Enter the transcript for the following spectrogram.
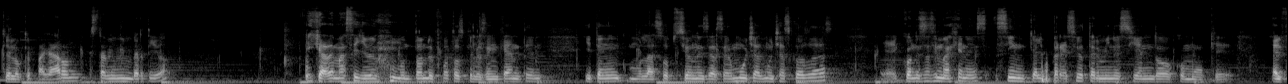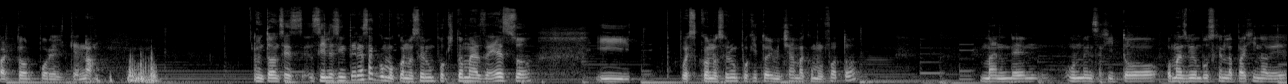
que lo que pagaron está bien invertido. Y que además se lleven un montón de fotos que les encanten y tengan como las opciones de hacer muchas, muchas cosas eh, con esas imágenes sin que el precio termine siendo como que el factor por el que no. Entonces, si les interesa como conocer un poquito más de eso y pues conocer un poquito de mi chamba como foto, manden un mensajito o más bien busquen la página de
